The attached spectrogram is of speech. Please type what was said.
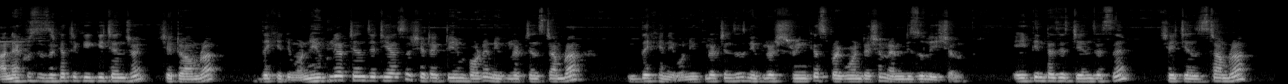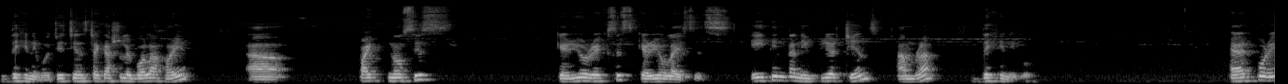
আর নেক্রোসিসের ক্ষেত্রে কী কী চেঞ্জ হয়? সেটা আমরা দেখে নিব। নিউক্লিয়ার চেঞ্জ যেটি আছে, সেটা একটি ইম্পর্টেন্ট নিউক্লিয়ার চেঞ্জটা আমরা দেখে নিব। Nuclear changes nuclear shrinkage fragmentation and dissolution এই তিনটা যে চেঞ্জ আছে, সেই চেঞ্জটা আমরা দেখে নিব। যে চেঞ্জটাকে আসলে বলা হয় পাইটনোসিস ক্যারিওরেক্সিস ক্যারিওলাইসিস এই তিনটা নিউক্লিয়ার চেঞ্জ আমরা দেখে নিব। এরপরে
